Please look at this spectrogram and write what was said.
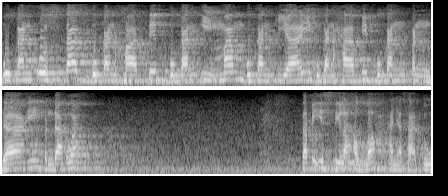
Bukan ustadz, bukan khatib, bukan imam, bukan kiai, bukan habib, bukan pendai, pendakwah. Tapi istilah Allah hanya satu,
